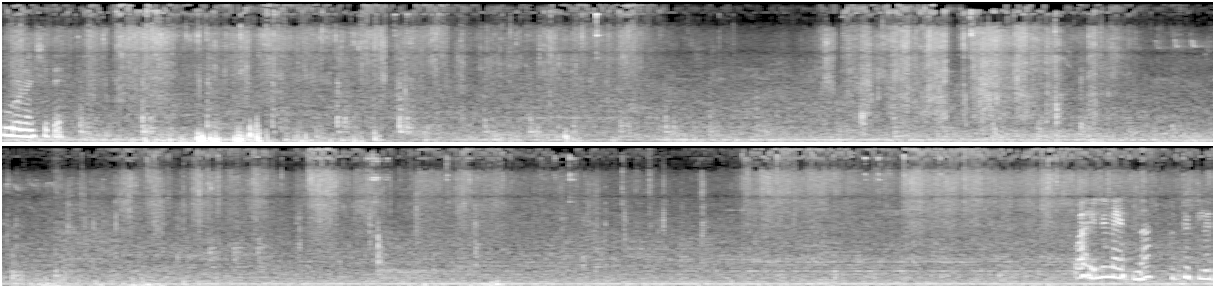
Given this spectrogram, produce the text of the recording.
पूर्ण असे ते. पाहिले नाहीत ना? पिकलेत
